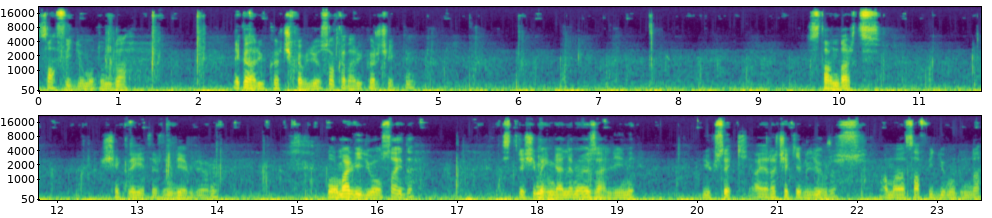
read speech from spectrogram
Saf video modunda ne kadar yukarı çıkabiliyorsa o kadar yukarı çektim. Standart şekle getirdim diye biliyorum. Normal video olsaydı titreşim engelleme özelliğini yüksek ayara çekebiliyoruz. Ama saf video modunda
